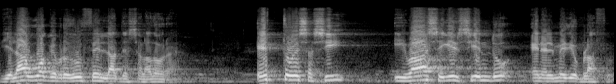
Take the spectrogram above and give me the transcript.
y el agua que producen las desaladoras. Esto es así y va a seguir siendo en el medio plazo.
